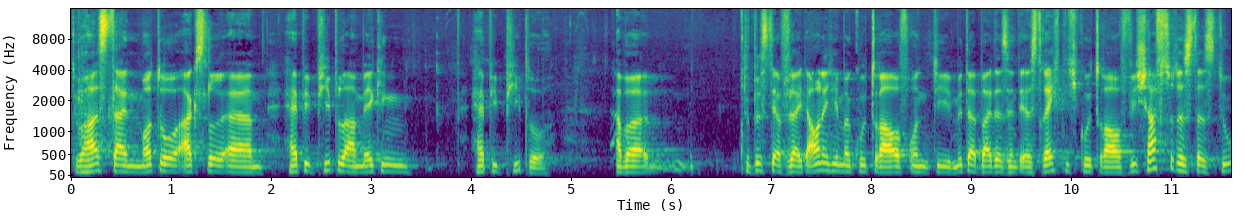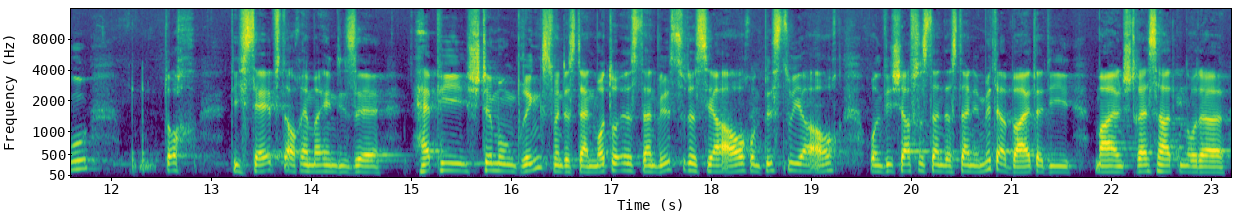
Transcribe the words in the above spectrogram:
Du hast dein Motto, Axel, ähm, Happy People are making happy people. Aber du bist ja vielleicht auch nicht immer gut drauf und die Mitarbeiter sind erst recht nicht gut drauf. Wie schaffst du das, dass du doch dich selbst auch immer in diese happy Stimmung bringst, wenn das dein Motto ist, dann willst du das ja auch und bist du ja auch. Und wie schaffst du es dann, dass deine Mitarbeiter, die mal einen Stress hatten oder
